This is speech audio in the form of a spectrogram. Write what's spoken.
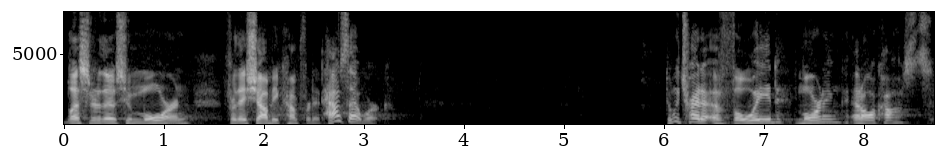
Blessed are those who mourn, for they shall be comforted. How's that work? Do we try to avoid mourning at all costs?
